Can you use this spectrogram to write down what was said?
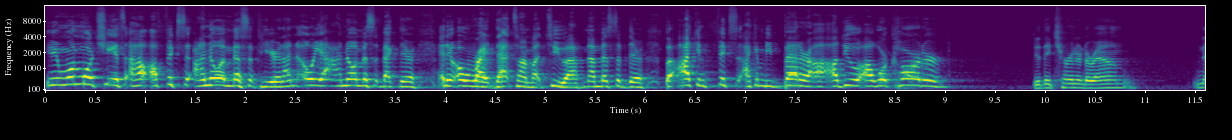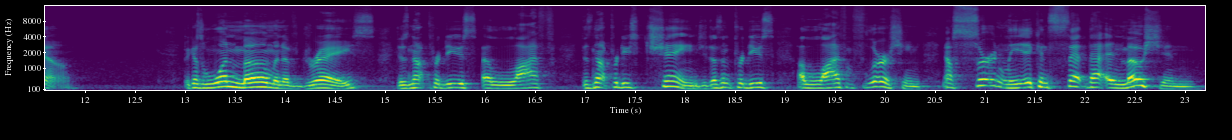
Give me one more chance. I'll, I'll, fix it. I know I mess up here. And I know, oh, yeah, I know I mess up back there. And then, oh, right, that time too. I, I messed up there. But I can fix it. I can be better. I'll, I'll do I'll work harder. Did they turn it around? No. Because one moment of grace does not produce a life does not produce change. It doesn't produce a life of flourishing. Now, certainly it can set that in motion,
